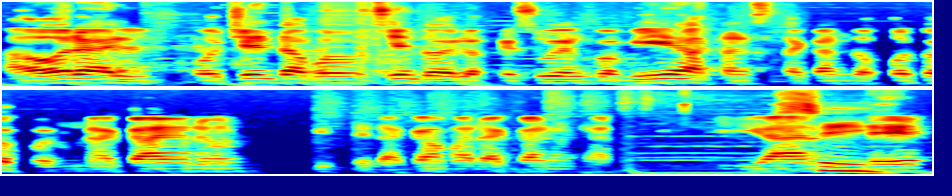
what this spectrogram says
Ahora el 80% de los que suben comida están sacando fotos con una Canon, viste la cámara Canon así gigante,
